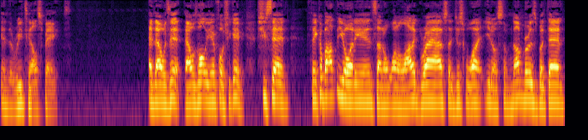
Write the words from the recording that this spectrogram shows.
in the retail space. And that was it. That was all the info she gave me. She said, think about the audience. I don't want a lot of graphs. I just want, you know, some numbers, but then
